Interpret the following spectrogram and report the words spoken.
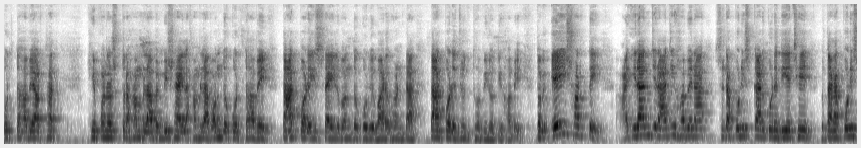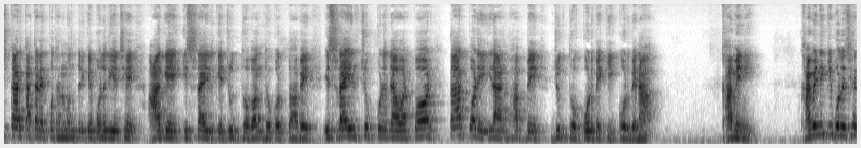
করতে হবে। অর্থাৎ ক্ষেপণাস্ত্র হামলা বা মিসাইল হামলা বন্ধ করতে হবে, তারপরে ইসরায়েল বন্ধ করবে বারো ঘণ্টা, তারপরে যুদ্ধ বিরতি হবে। তবে এই শর্তে ইরান যে রাজি হবে না, সেটা পরিষ্কার করে দিয়েছে। তারা পরিষ্কার কাতারের প্রধানমন্ত্রীকে বলে দিয়েছে, আগে ইসরায়েলকে যুদ্ধ বন্ধ করতে হবে। ইসরায়েল চুপ করে দেওয়ার পর তারপরে ইরান ভাববে যুদ্ধ করবে কি করবে না। খামেনি খামেনি কি বলেছেন?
